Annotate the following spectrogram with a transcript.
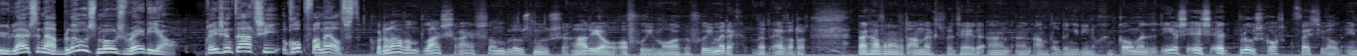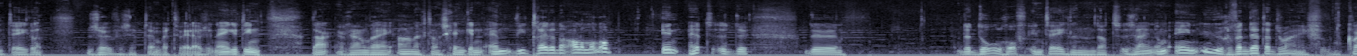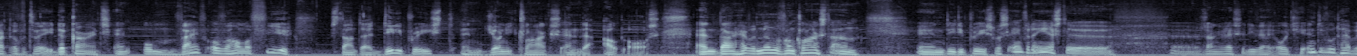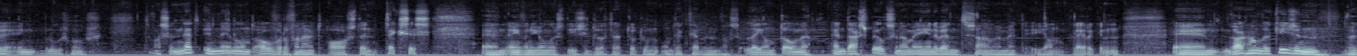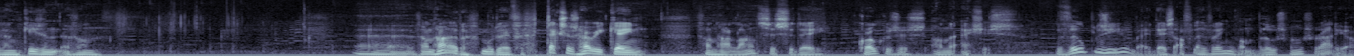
U luistert naar Bluesmoose Radio. Presentatie Rob van Elst. Goedenavond luisteraars van Bluesmoose Radio. Of goedemorgen of goedemiddag, whatever. Wij gaan vanavond aandacht besteden aan een aantal dingen die nog gaan komen. Het eerste is het Blues Rock Festival in Tegelen. 7 september 2019. Daar gaan wij aandacht aan schenken. En wie treden er allemaal op in het... De, de de Doolhof in Tegelen. Dat zijn om 1 uur Vendetta Drive, kwart over 2 The Cards. En om 5 over half 4 staat daar Diddy Priest en Johnny Clarks en de Outlaws. En daar hebben we een nummer van klaarstaan. En Diddy Priest was een van de eerste uh, zangeressen die wij ooit geïnterviewd hebben in Bluesmoose was ze net in Nederland over vanuit Austin, Texas. En een van de jongens die ze tot toen ontdekt hebben was Leon Tonen. En daar speelt ze nou mee in de band samen met Jan Klerken. En waar gaan we kiezen? We gaan kiezen van... Uh, van haar, moet even, Texas Hurricane. Van haar laatste cd, Crocuses on the Ashes. Veel plezier bij deze aflevering van Bluesmoose Radio.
